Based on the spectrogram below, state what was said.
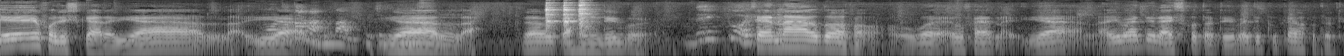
যে পরিষ্কার ইয়াল্লাহ ইয়াল্লাহ ইয়াল্লাহ। কেনা উপায় নাই ইয়াল্লাহ এবারে রাইস কতটি এবারে কুকার কতটি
